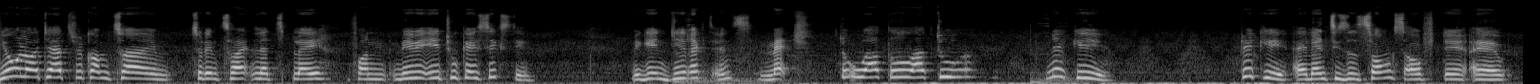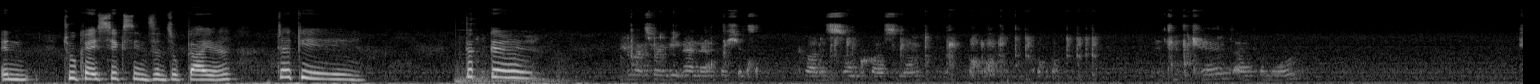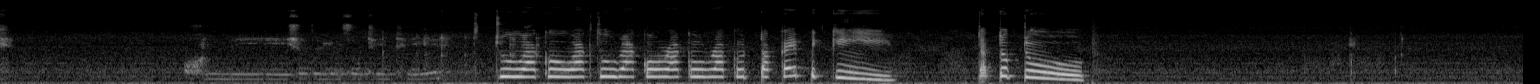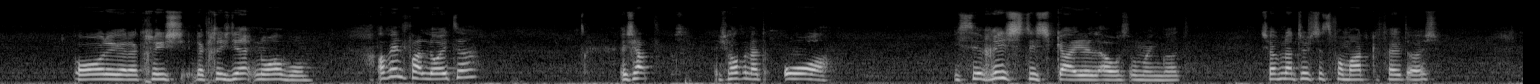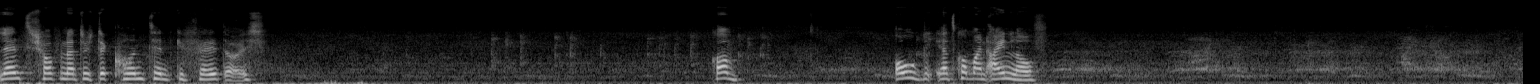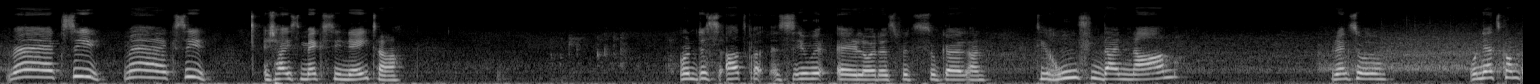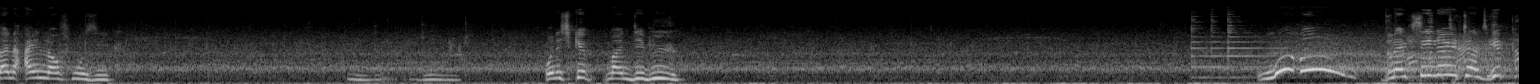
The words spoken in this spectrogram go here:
Jo Leute, herzlich willkommen zu, einem, zu dem zweiten Let's Play von WWE 2K16. Wir gehen direkt ins Match. Tua, tua, tua. Nicky. Ricky. Er nennt diese Songs auf der äh, in 2K16 sind so geil. Dicky. Dicky. Manchmal Gegner nervt mich jetzt gerade so krass, ne? Der Typ kennt einfach nur. Och nee, ich hatte die ganze Zeit TNT. Tuaku, wak, turaku, raku, raku, takai, piki. Tup, tup, tup. Oh, Digga, da krieg ich, da krieg ich direkt einen Ohrwurm. Auf jeden Fall, Leute. Ich hab, ich hoffe, dass, oh. Ich sehe richtig geil aus, oh mein Gott. Ich hoffe natürlich, das Format gefällt euch. Lenz, ich hoffe natürlich, der Content gefällt euch. Komm. Oh, jetzt kommt mein Einlauf. Maxi, Maxi. Ich heiße Maxinator. Und es hat gerade, ey Leute, es fühlt sich so geil an. Die rufen deinen Namen. Du denkst so, und jetzt kommt eine Einlaufmusik. Und ich gebe mein Debüt. Woohoo! Maxinator gibt,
